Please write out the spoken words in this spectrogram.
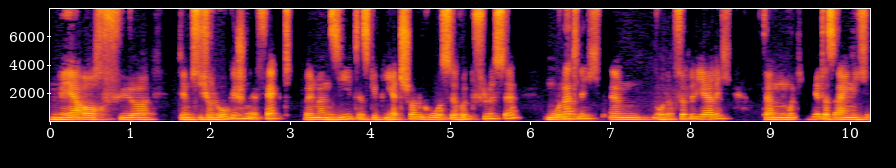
mehr auch für den psychologischen Effekt, wenn man sieht, es gibt jetzt schon große Rückflüsse monatlich ähm, oder vierteljährlich, dann motiviert das eigentlich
